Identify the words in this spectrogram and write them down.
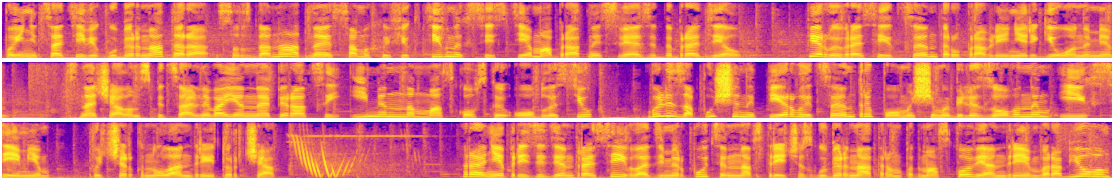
По инициативе губернатора создана одна из самых эффективных систем обратной связи «Добродел». Первый в России центр управления регионами. С началом специальной военной операции именно Московской областью были запущены первые центры помощи мобилизованным и их семьям, подчеркнул Андрей Турчак. Ранее президент России Владимир Путин на встрече с губернатором Подмосковья Андреем Воробьевым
